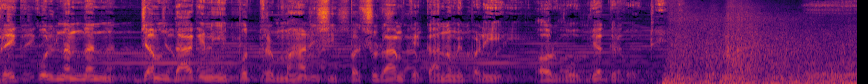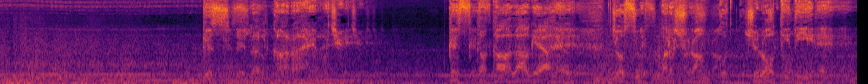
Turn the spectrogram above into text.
भृग कुल नंदन जम दागिनी पुत्र महर्षि परशुराम के कानों में पड़ी और वो व्यग्र हो उठे। किसने ललकारा है मुझे? किसका काल आ गया है जो उसने परशुराम को चुनौती दी है?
